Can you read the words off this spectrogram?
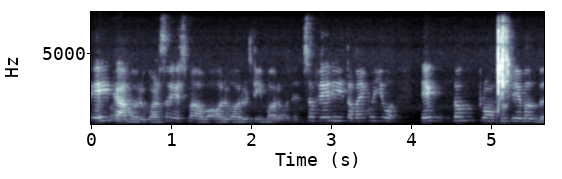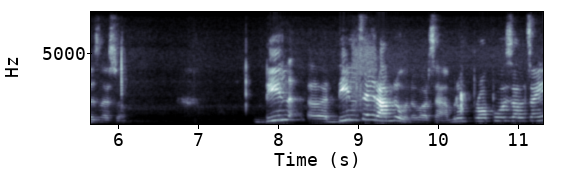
यही कामहरू गर्छ यसमा अब अरू अरू टिमहरू हुनुहुन्छ। फेरि तपाईँको यो एकदम प्रफिटेबल बिजनेस हो। डिल डिल चाहिँ राम्रो हुनुपर्छ। हाम्रो प्रपोजल चाहिँ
